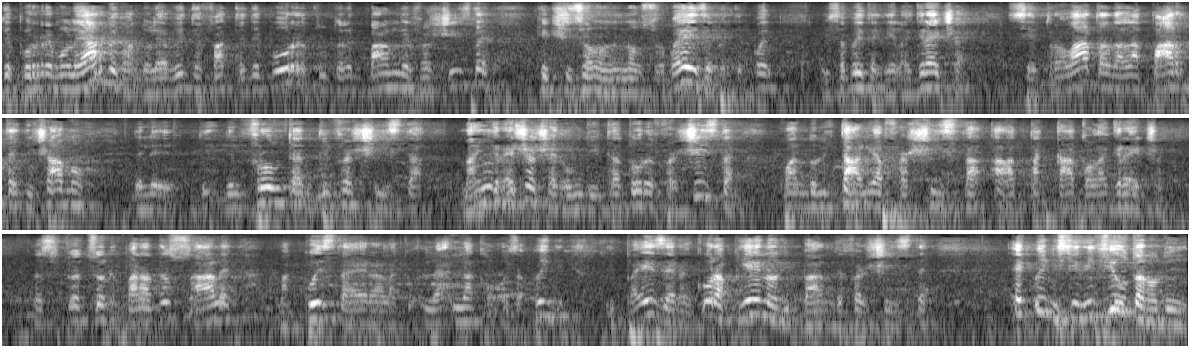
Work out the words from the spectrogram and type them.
deporremo le armi quando le avete fatte deporre a tutte le bande fasciste che ci sono nel nostro paese, perché poi vi sapete che la Grecia si è trovata dalla parte diciamo, delle, del fronte antifascista ma in Grecia c'era un dittatore fascista quando l'Italia fascista ha attaccato la Grecia. Una situazione paradossale, ma questa era la, la, la cosa. Quindi il paese era ancora pieno di bande fasciste e quindi si rifiutano di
